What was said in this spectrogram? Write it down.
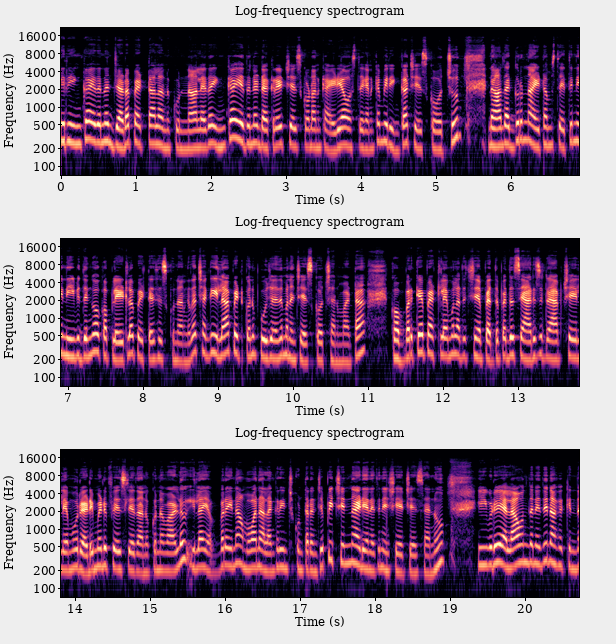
మీరు ఇంకా ఏదైనా జడ పెట్టాలనుకున్నా లేదా ఇంకా ఏదైనా డెకరేట్ చేసుకోవడానికి ఐడియా వస్తే కనుక మీరు ఇంకా చేసుకోవచ్చు. నా దగ్గర ఉన్న ఐటమ్స్ అయితే నేను ఈ విధంగా ఒక ప్లేట్లో పెట్టేసేసుకున్నాను కదా. చక్కగా ఇలా పెట్టుకొని పూజ అనేది మనం చేసుకోవచ్చు అనమాట కొబ్బరికే పెట్టలేము లేదా పెద్ద పెద్ద శారీస్ డ్రాప్ చేయలేము రెడీమేడ్ ఫేస్ లేదు అనుకున్న వాళ్ళు ఇలా ఎవరైనా అమ్మవారిని అలంకరించుకుంటారని చెప్పి చిన్న ఐడియా అనేది నేను షేర్ చేశాను. ఈ వీడియో ఎలా ఉందనేది నాకు కింద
